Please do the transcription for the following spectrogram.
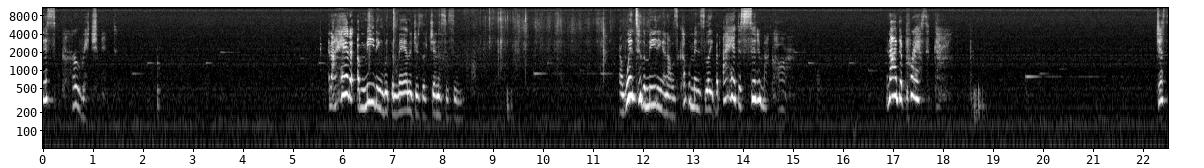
discouragement. And I had a, a meeting with the managers of Genesis and I went to the meeting and I was a couple minutes late, but I had to sit in my car. And I depressed God. Just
